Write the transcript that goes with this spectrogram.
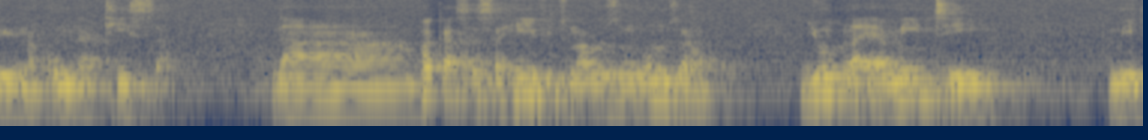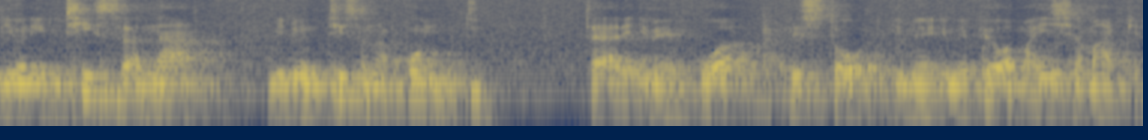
2019 na mpaka sasa hivi tunavyozungumza, jumla ya miti milioni tisa na milioni tisa na point tayari imekuwa restored, ime, imepewa maisha mapya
